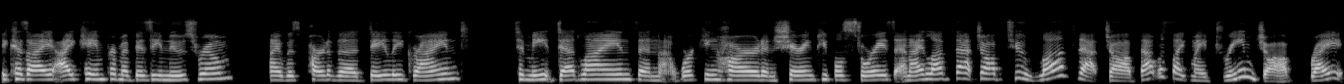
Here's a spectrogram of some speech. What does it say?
because I, I came from a busy newsroom. I was part of the daily grind to meet deadlines and working hard and sharing people's stories. And I loved that job too. Loved that job. That was like my dream job, right?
